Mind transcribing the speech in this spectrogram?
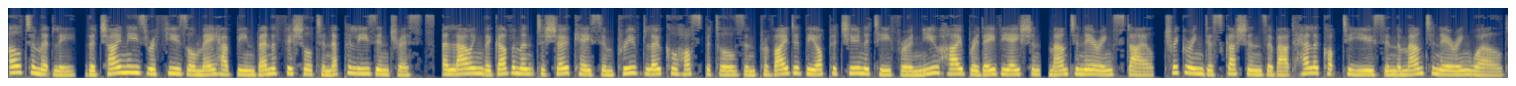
Ultimately, the Chinese refusal may have been beneficial to Nepalese interests, allowing the government to showcase improved local hospitals and provided the opportunity for a new hybrid aviation, mountaineering style, triggering discussions about helicopter use in the mountaineering world.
